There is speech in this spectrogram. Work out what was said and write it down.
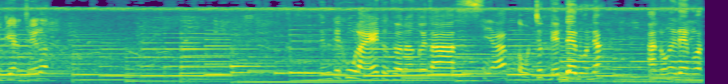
cực kỳ hạn chế luôn. Những cái khu này ấy, thường thường là người ta sẽ tổ chức đến đêm luôn nhá. À, Ăn uống đến đêm luôn.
